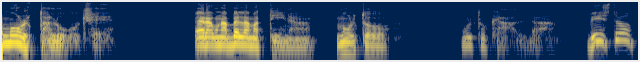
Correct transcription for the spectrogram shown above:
Molta luce. Era una bella mattina, molto, molto calda. Visto?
